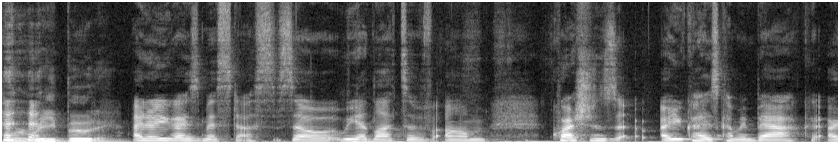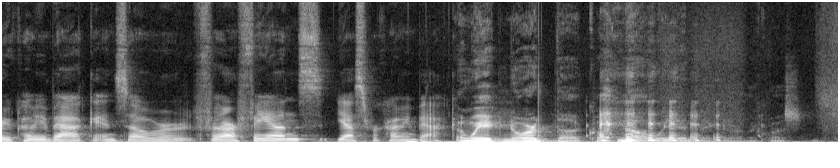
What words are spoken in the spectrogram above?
We're rebooting. I know you guys missed us, so we had lots of um, questions. Are you guys coming back? Are you coming back? And so we're, for our fans, yes, we're coming back. And we ignored the question. no, we didn't ignore the questions.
